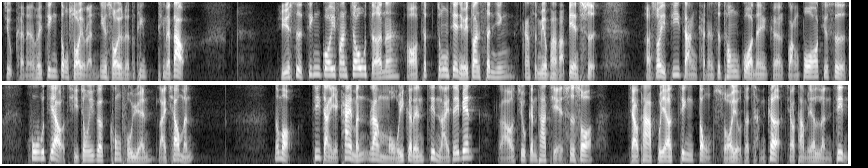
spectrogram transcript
就可能会惊动所有人，因为所有人都听听得到。于是经过一番周折呢，哦，这中间有一段声音，但是没有办法辨识，呃，所以机长可能是通过那个广播，就是呼叫其中一个空服员来敲门。那么机长也开门，让某一个人进来这边，然后就跟他解释说，叫他不要惊动所有的乘客，叫他们要冷静，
